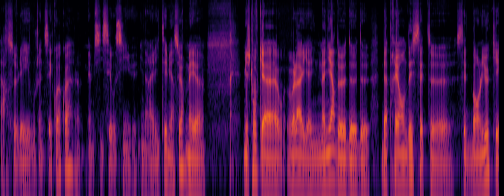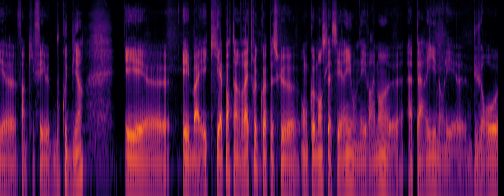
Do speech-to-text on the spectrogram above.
harceler ou je ne sais quoi, quoi. Même si c'est aussi une réalité, bien sûr. Mais, mais je trouve qu'il y a, voilà, il y a une manière de, de- de- d'appréhender cette, cette banlieue qui, est, enfin, qui fait beaucoup de bien. Et, et, bah, et qui apporte un vrai truc, quoi, parce que on commence la série, on est vraiment à Paris, dans les bureaux,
